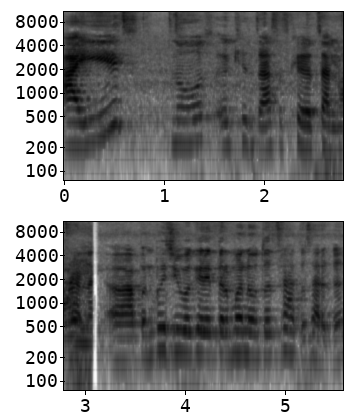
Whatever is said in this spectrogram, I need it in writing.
आईच नो खेळचा असंच खेळ चालू राहणार. आपण भजी वगैरे तर बनवतच राहतो सारखं.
